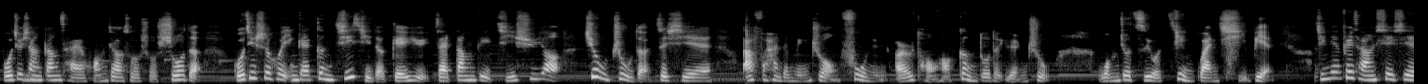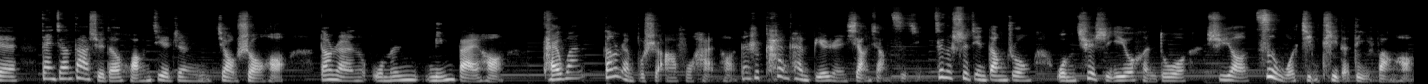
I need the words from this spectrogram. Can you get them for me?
不过，就像刚才黄教授所说的，国际社会应该更积极的给予在当地急需要救助的这些阿富汗的民众、妇女、儿童哈更多的援助。我们就只有静观其变。今天非常谢谢淡江大学的黄介正教授哈。当然，我们明白哈，台湾。当然不是阿富汗哈，但是看看别人，想想自己，这个事件当中，我们确实也有很多需要自我警惕的地方哈。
